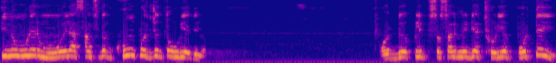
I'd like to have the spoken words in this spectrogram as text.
তৃণমূলের মহিলা সাংসদের ঘুম পর্যন্ত উড়িয়ে দিল। অডিও ক্লিপ সোশ্যাল মিডিয়া ছড়িয়ে পড়তেই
